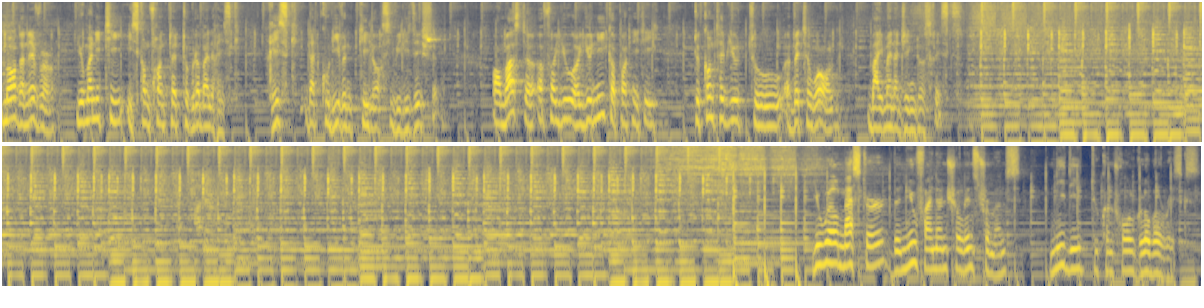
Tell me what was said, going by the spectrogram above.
More than ever, humanity is confronted to global risk, risk that could even kill our civilization. Our master offers you a unique opportunity to contribute to a better world by managing those risks. You will master the new financial instruments needed to control global risks.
